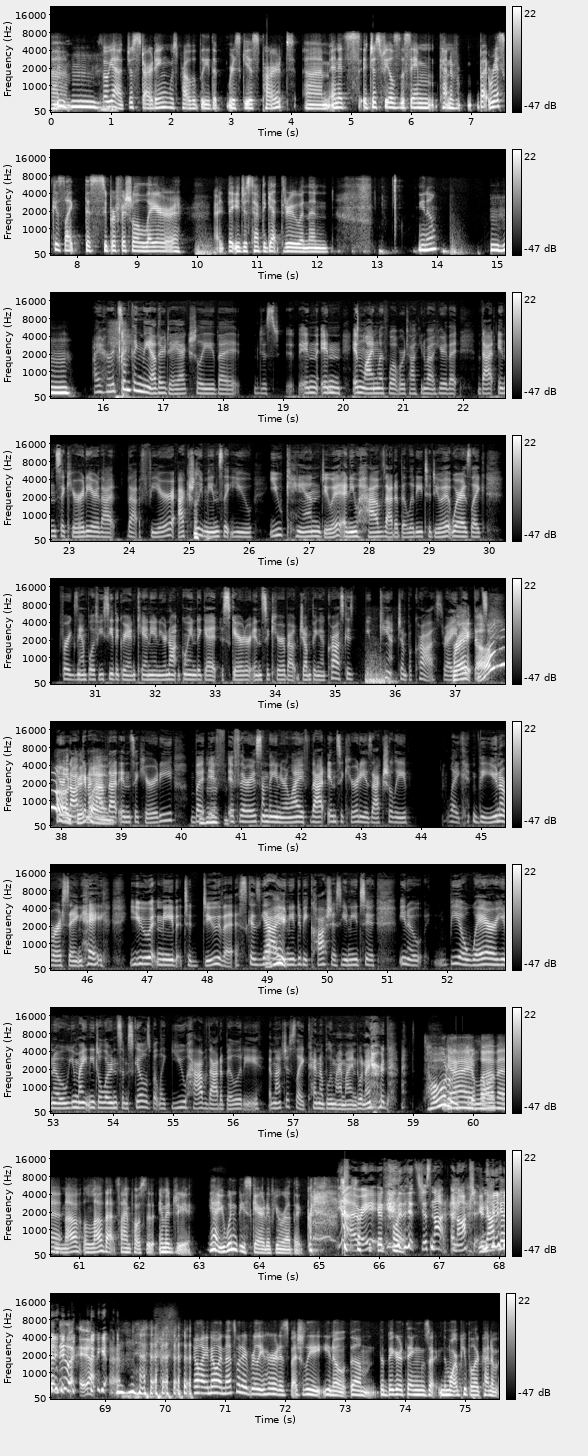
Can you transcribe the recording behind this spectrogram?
Um, Mhm. So yeah, just starting was probably the riskiest part, um, and it's it just feels the same kind of. But risk is like this superficial layer uh, that you just have to get through, and then, you know, Mhm. I heard something the other day actually that just in in in line with what we're talking about here that that insecurity or that that fear actually means that you you can do it and you have that ability to do it whereas like for example if you see the Grand Canyon you're not going to get scared or insecure about jumping across cuz you can't jump across right Right. Like, that's, Oh, you're not going to have that insecurity but Mhm. if if there is something in your life that insecurity is actually like the universe saying, "Hey, you need to do this." Cuz yeah, you need to be cautious. You need to, you know, be aware, you know, you might need to learn some skills, but like you have that ability. And that just like kind of blew my mind when I heard that. Totally. Yeah, I beautiful. love it. Love love that signposted imagery. Yeah, you wouldn't be scared if you were at the. Yeah, right? It's just not an option. You're not gonna do it. Yeah. Yeah. no, I know, and that's what I've really heard. Especially, you know, um, the bigger things, are, the more people are kind of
